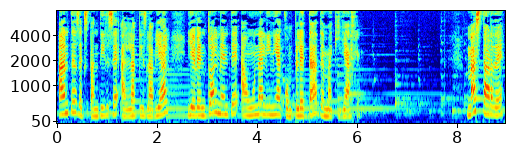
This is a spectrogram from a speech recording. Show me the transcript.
antes de expandirse al lápiz labial y eventualmente a una línea completa de maquillaje. Más tarde,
